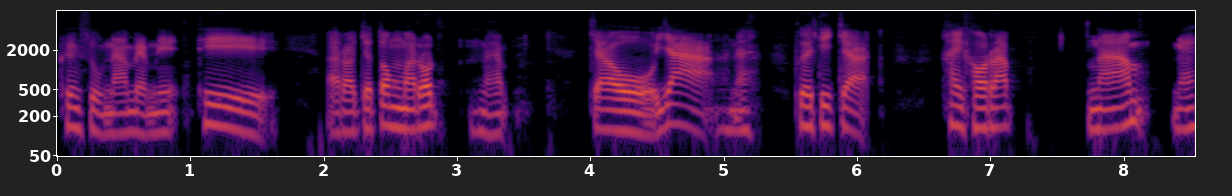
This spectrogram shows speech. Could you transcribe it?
เครื่องสูบน้ำแบบนี้ที่เราจะต้องมารดนะครับ เจ้าหญ้านะเพื่อที่จะ ให้เขารับน้ำนะ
